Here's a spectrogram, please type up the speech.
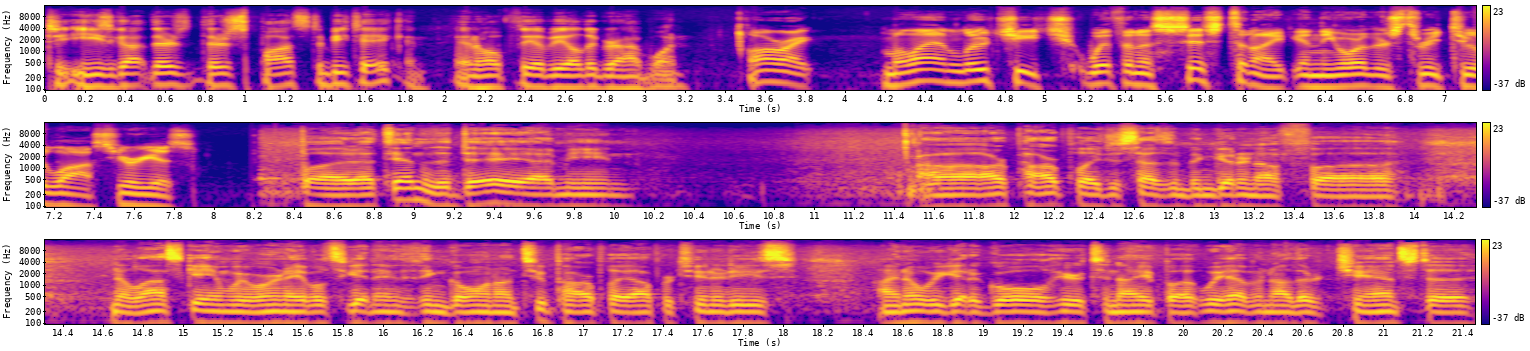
to, he's got there's there's spots to be taken, and hopefully he'll be able to grab one. All right, Milan Lucic with an assist tonight in the Oilers 3-2 loss. Here he is. But at the end of the day, I mean, uh, our power play just hasn't been good enough. Uh, you know, last game we weren't able to get anything going on two power play opportunities. I know we get a goal here tonight, but we have another chance to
